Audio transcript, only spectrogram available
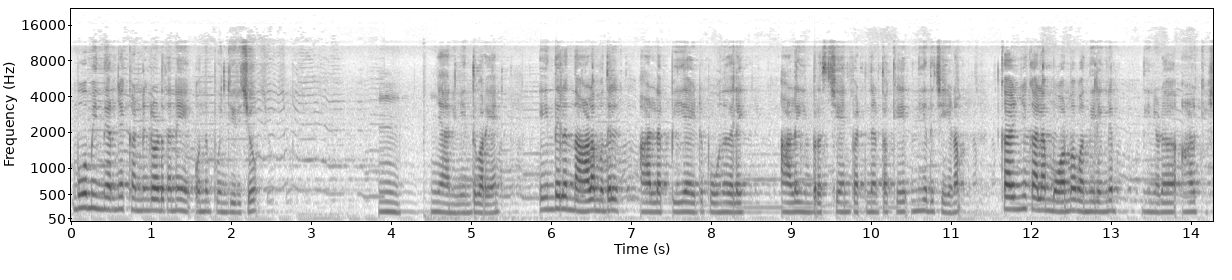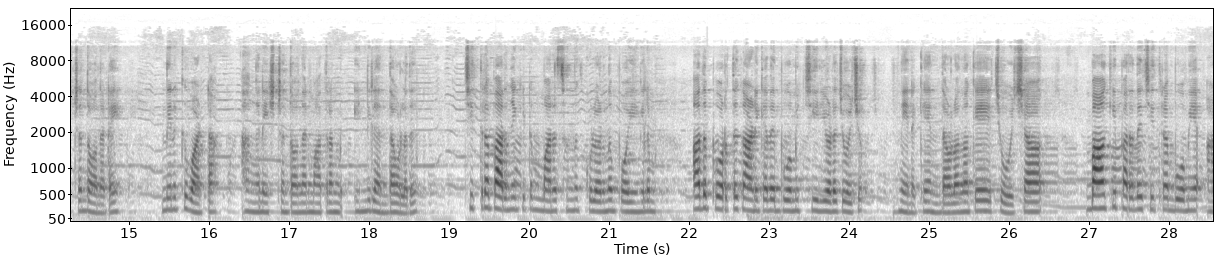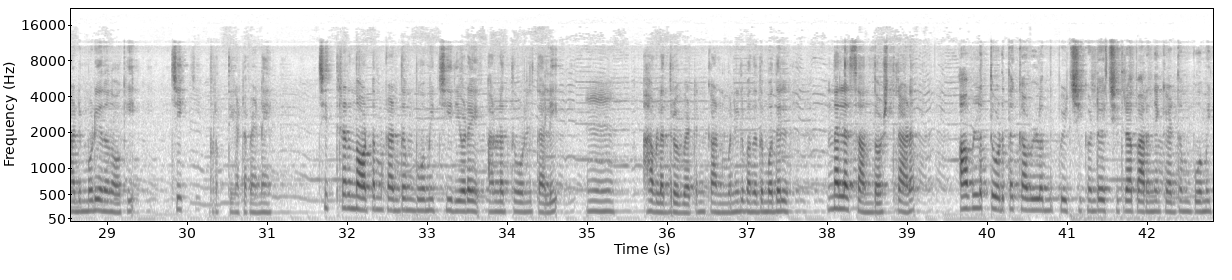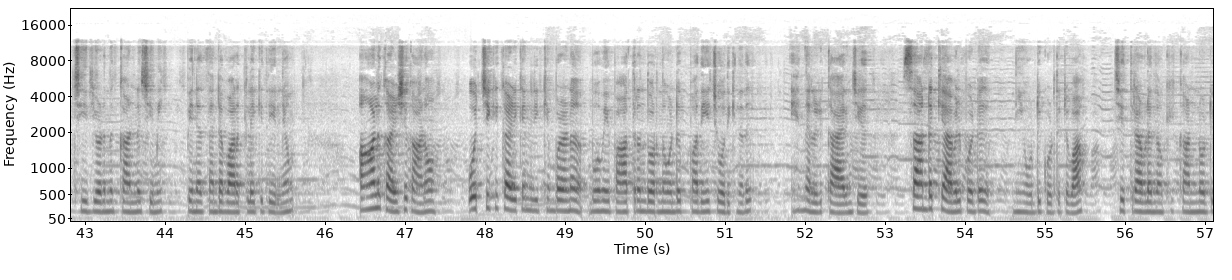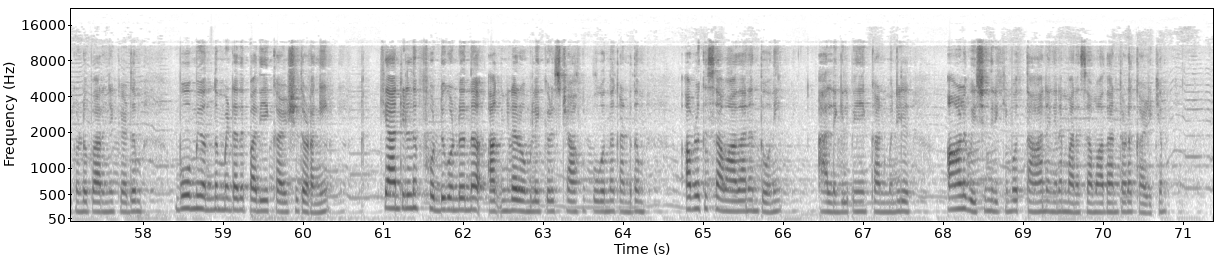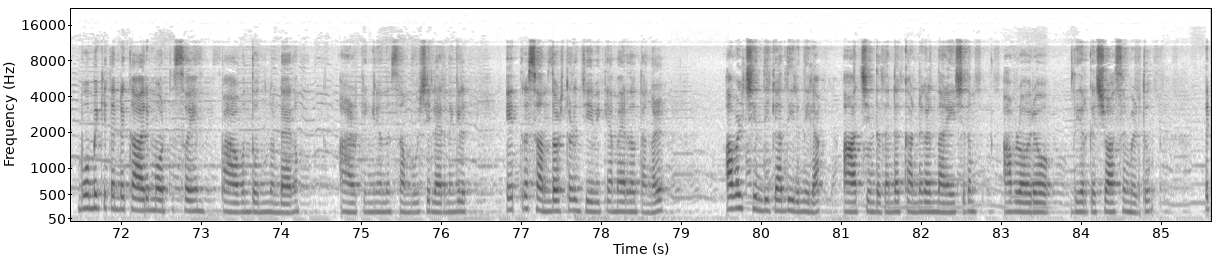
ഭൂമി നിറഞ്ഞ കണ്ണുകളോട് തന്നെ ഒന്ന് പുഞ്ചിരിച്ചു. ഞാനിനി എന്തു പറയാൻ? എന്തായാലും നാളെ മുതൽ ആളുടെ പി ആയിട്ട് പോകുന്നതല്ലേ? ആളെ ഇമ്പ്രസ് ചെയ്യാൻ പറ്റുന്നിടത്തൊക്കെ നീ അത് ചെയ്യണം. കഴിഞ്ഞ കാലം ഓർമ്മ വന്നില്ലെങ്കിലും നിന്നോട് ആൾക്ക് ഇഷ്ടം തോന്നട്ടെ. നിനക്ക് വാട്ട. അങ്ങനെ ഇഷ്ടം തോന്നാൻ മാത്രം എന്നിൽ എന്താ ഉള്ളത്? ചിത്ര പറഞ്ഞു കിട്ടും മനസ്സൊന്ന് കുളിർന്നു പോയെങ്കിലും അത് പുറത്ത് കാണിക്കാതെ ഭൂമി ചിരിയോടെ ചോദിച്ചു നിനക്ക് എന്താ ഉള്ളതെന്നൊക്കെ ചോദിച്ചാ? ബാക്കി പറഞ്ഞ ചിത്ര ഭൂമിയെ അടിമുടി ഒന്ന് നോക്കി. ചി വൃത്തികെട്ട പെണ്ണേ. ചിത്രയുടെ നോട്ടം കണ്ടതും ഭൂമി ചിരിയോടെ അവളുടെ തോളിൽ തള്ളി. ഉം, അവളെ ധ്രുവേട്ടൻ കൺമുന്നിൽ വന്നത് മുതൽ നല്ല സന്തോഷത്തിലാണ്. അവളെ തൊടുത്ത കവിളൊന്ന് പിടിച്ചിക്കൊണ്ട് ചിത്ര പറഞ്ഞു കേട്ടതും ഭൂമി ചിരിയോടൊന്ന് കണ്ണ് ചിമി പിന്നെ തന്റെ വർക്കിലേക്ക് തിരിഞ്ഞു. ആൾ കഴിച്ചു കാണോ? ഉച്ചയ്ക്ക് കഴിക്കാനിരിക്കുമ്പോഴാണ് ഭൂമി പാത്രം തുറന്നുകൊണ്ട് പതിയെ ചോദിക്കുന്നത്. എന്നാലൊരു കാര്യം ചെയ്ത് സാറിന്റെ ക്യാബിൽ പോയിട്ട് നീ ഓട്ടിക്കൊടുത്തിട്ട് വാ. ചിത്ര അവളെ നോക്കി കണ്ണോട്ടിക്കൊണ്ട് പറഞ്ഞു കേട്ടതും ഭൂമി ഒന്നും മിണ്ടാതെ പതിയെ കഴിച്ചു തുടങ്ങി. ക്യാന്റീനിൽ നിന്ന് ഫുഡ് കൊണ്ടുവന്ന് അഗ്നിയുടെ റൂമിലേക്ക് ഒരു സ്റ്റാഫ് പോകുന്ന കണ്ടതും അവൾക്ക് സമാധാനം തോന്നി. അല്ലെങ്കിൽ പിന്നെ കൺമുന്നിൽ ആൾ വിശന്നിരിക്കുമ്പോൾ താൻ എങ്ങനെ മനസമാധാനത്തോടെ കഴിക്കും. ഭൂമിക്ക് തന്റെ കാര്യം ഓർത്ത് സ്വയം പാവം തോന്നുന്നുണ്ടായിരുന്നു. ആൾക്ക് ആൾക്കിങ്ങനെയൊന്നും സംഭവിച്ചില്ലായിരുന്നെങ്കിൽ എത്ര സന്തോഷത്തോടെ ജീവിക്കാമായിരുന്നു തങ്ങൾ. അവൾ ചിന്തിക്കാതെ ഇരുന്നില്ല ആ ചിന്ത തന്റെ കണ്ണുകൾ നനയിച്ചതും അവൾ ഓരോ ദീർഘശ്വാസം എടുത്തു.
